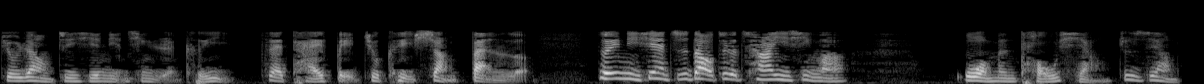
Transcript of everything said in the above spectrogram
就让这些年轻人可以在台北就可以上班了，所以你现在知道这个差异性吗？我们投降就是这样子，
